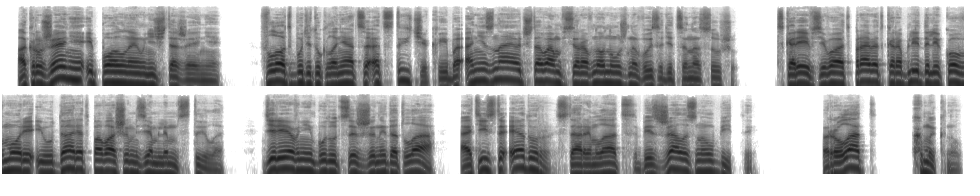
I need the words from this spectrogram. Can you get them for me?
— окружение и полное уничтожение. Флот будет уклоняться от стычек, ибо они знают, что вам все равно нужно высадиться на сушу. Скорее всего, отправят корабли далеко в море и ударят по вашим землям с тыла. Деревни будут сожжены дотла, Атисты Эдур, старый млад, безжалостно убиты. Рулат хмыкнул.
